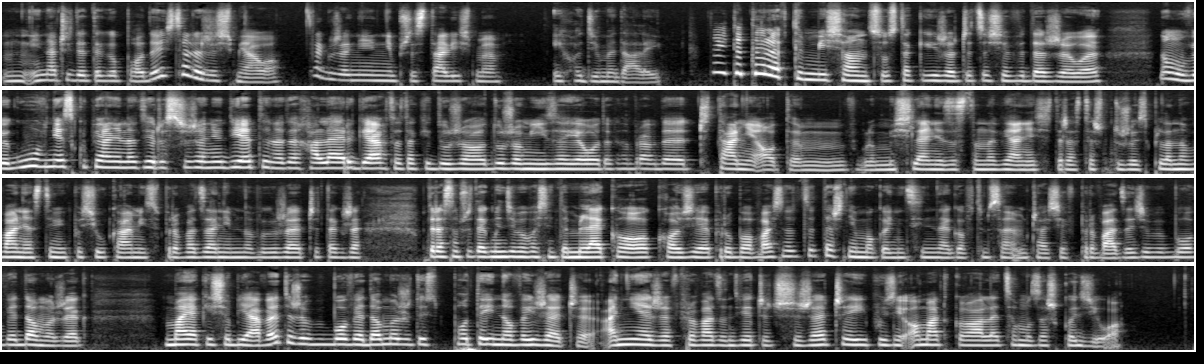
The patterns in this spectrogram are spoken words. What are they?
mm, inaczej do tego podejść, ale że śmiało. Także nie, nie przystaliśmy i chodzimy dalej. No i to tyle w tym miesiącu z takich rzeczy, co się wydarzyły. No mówię, głównie skupianie na tej rozszerzeniu diety, na tych alergiach, to takie dużo, dużo mi zajęło tak naprawdę czytanie o tym, w ogóle myślenie, zastanawianie się. Teraz też dużo jest planowania z tymi posiłkami, z wprowadzaniem nowych rzeczy, także teraz na przykład jak będziemy właśnie te mleko kozie próbować, no to też nie mogę nic innego w tym samym czasie wprowadzać, żeby było wiadomo, że jak ma jakieś objawy, to żeby było wiadomo, że to jest po tej nowej rzeczy, a nie, że wprowadzam dwie czy trzy rzeczy i później o matko, ale co mu zaszkodziło.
